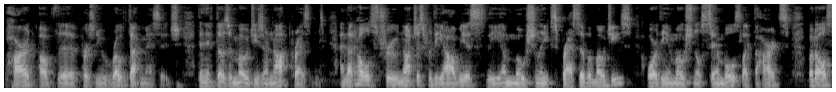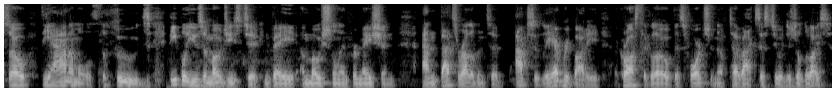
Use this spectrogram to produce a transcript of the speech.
part of the person who wrote that message than if those emojis are not present. And that holds true not just for the obvious, the emotionally expressive emojis or the emotional symbols like the hearts, but also the animals, the foods. People use emojis to convey emotional information. And that's relevant to absolutely everybody across the globe that's fortunate enough to have access to a digital device.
